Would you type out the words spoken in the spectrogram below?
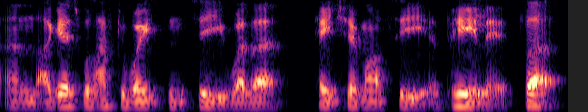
And I guess we'll have to wait and see whether HMRC appeal it. But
